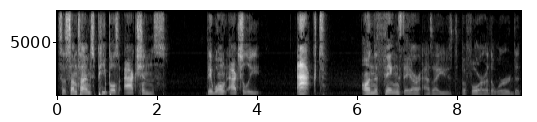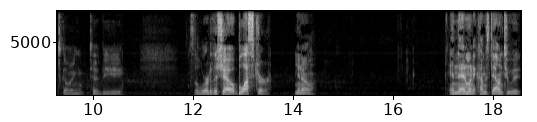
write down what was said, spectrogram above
So sometimes people's actions, they won't actually act on the things they are, as I used before, the word that's going to be, it's the word of the show, bluster, you know. And then when it comes down to it,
